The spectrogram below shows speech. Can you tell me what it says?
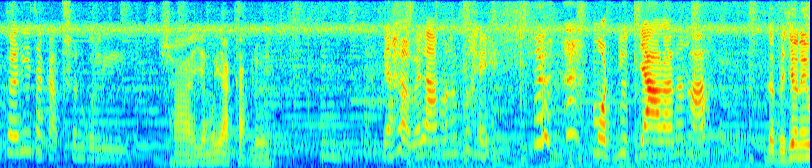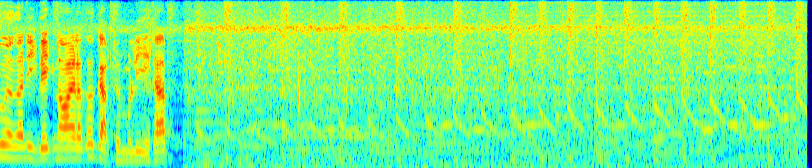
เพื่อที่จะกลับชนบุรี ใช่ ยังไม่อยากกลับเลย เดี๋ยวหาเวลามาใหม่ หมดหยุดยาวแล้วนะคะ เดี๋ยวไปเที่ยวในเมืองกันอีกเล็กน้อยแล้วก็กลับชลบุรีครับ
